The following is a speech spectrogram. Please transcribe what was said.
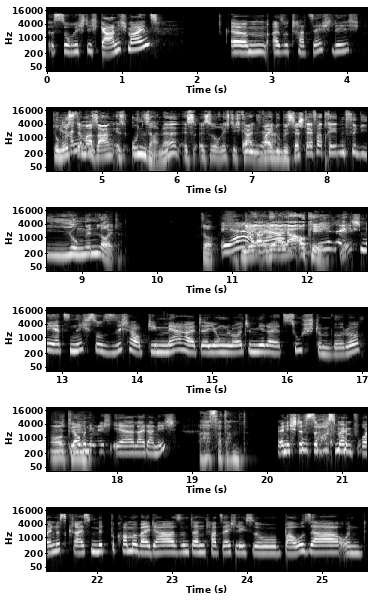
ist so richtig gar nicht meins. Ähm, also tatsächlich. Du musst immer sagen, ist unser, ne? Ist, ist so richtig gar nicht, weil du bist ja stellvertretend für die jungen Leute. So. Ja, nee, ja, ja, okay. wäre ich mir jetzt nicht so sicher, ob die Mehrheit der jungen Leute mir da jetzt zustimmen würde. Okay. Ich glaube nämlich eher leider nicht. Ah, verdammt. Wenn ich das so aus meinem Freundeskreis mitbekomme, weil da sind dann tatsächlich so Bowser und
